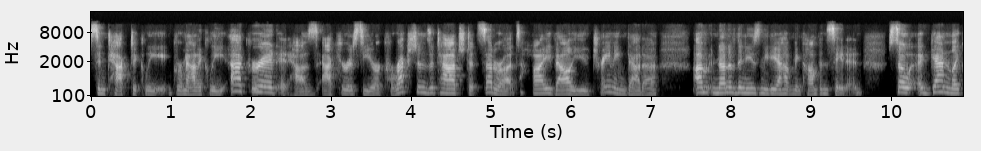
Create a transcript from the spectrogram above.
syntactically grammatically accurate, it has accuracy or corrections attached, etc. It's high value training data um, none of the news media have been compensated. So again, like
